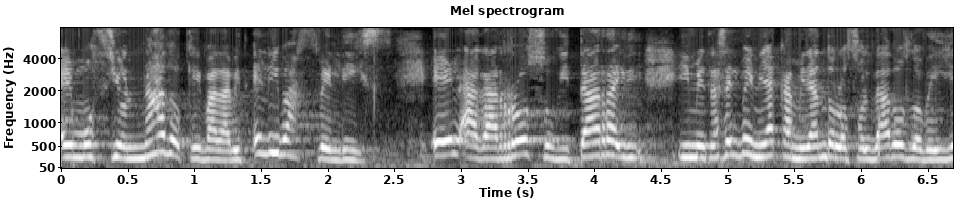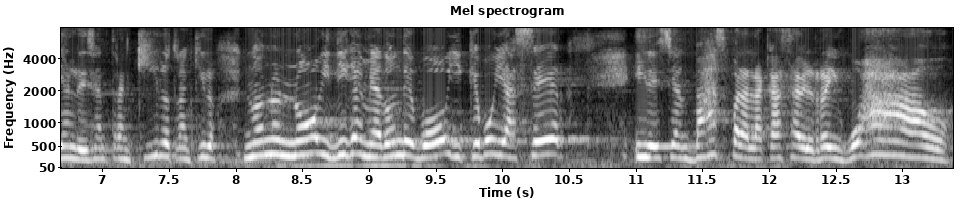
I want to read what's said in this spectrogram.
emocionado que iba David. Él iba feliz. Él agarró su guitarra y, mientras él venía caminando, los soldados lo veían, le decían, tranquilo, tranquilo, no, no, no, y dígame a dónde voy y qué voy a hacer. Y decían, vas para la casa del rey, wow.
